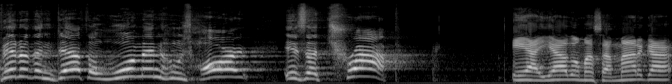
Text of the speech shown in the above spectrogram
bitter than death, a woman whose heart is a trap. He hallado más amarga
